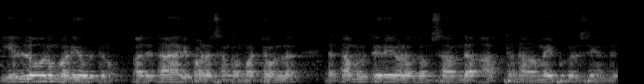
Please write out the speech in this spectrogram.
எல்லோரும் வலியுறுத்தணும். அது தயாரிப்பாளர் சங்கம் மட்டும் இல்லை இந்த தமிழ் திரையுலகம் சார்ந்த அத்தனை அமைப்புகள் சேர்ந்து.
